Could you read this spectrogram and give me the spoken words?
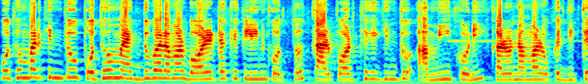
প্রথমবার কিন্তু প্রথম এক দুবার আমার বর এটাকে ক্লিন করতো, তারপর থেকে কিন্তু আমিই করি, কারণ আমার ওকে দিতে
